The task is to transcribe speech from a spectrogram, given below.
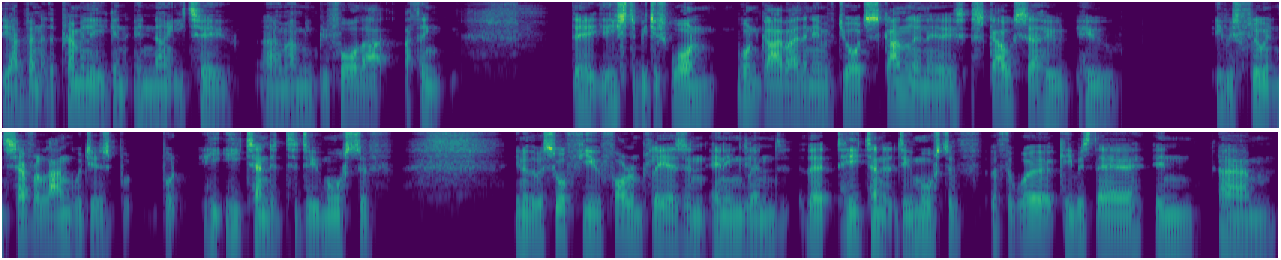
the advent of the Premier League in in '92. Um, I mean, before that, I think there used to be just one one guy by the name of George Scanlon, a Scouser, who who he was fluent in several languages, but but he he tended to do most of you know, there were so few foreign players in, in England that he tended to do most of, of the work. He was there in um,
